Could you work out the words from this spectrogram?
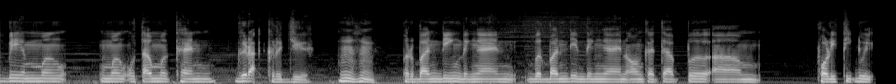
lebih meng, mengutamakan gerak kerja Hmm. berbanding dengan berbanding dengan orang kata apa um, politik duit.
